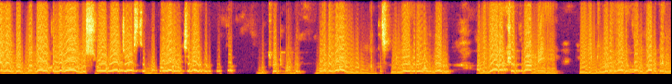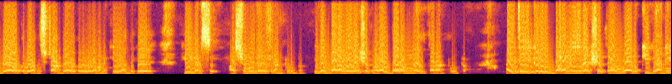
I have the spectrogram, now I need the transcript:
ఏమైపోతుందంటే అవతల వాళ్ళు స్లోగా చేస్తున్నప్పుడు వాళ్ళని చిరాకు పడిపోతారు. గుర్తుపెట్టుకోండి. మిగతా వాళ్ళు ఉన్నంత స్పీడ్లో ఎవరు ఉంటారు అందుకే ఆ నక్షత్రాన్ని హీలింగ్కి కూడా వాడతారు. దానికి అది దేవతలు అధిష్టాన దేవతలు కూడా మనకి అందుకే హీలర్స్ అశ్విని దేవతలు అంటూ ఉంటాం ఇక భరణీ నక్షత్రం వాళ్ళు ధరం వెళ్తారు అంటూ ఉంటాం అయితే ఇక్కడ ఈ భరణీ నక్షత్రం వారికి కానీ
